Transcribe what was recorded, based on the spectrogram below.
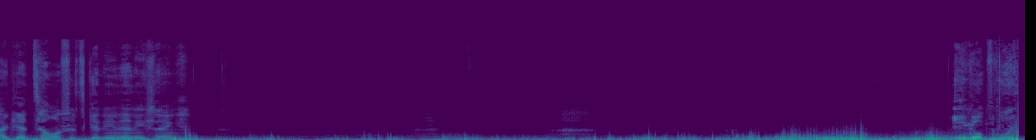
I can't tell if it's getting anything. Eagle, boy.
